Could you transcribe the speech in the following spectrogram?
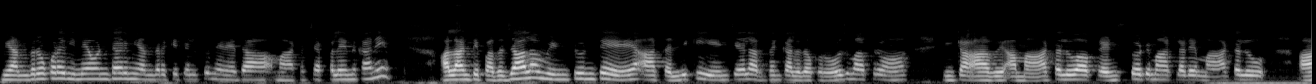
మీ అందరూ కూడా వినే ఉంటారు మీ అందరికీ తెలుసు. నేనైతే ఆ మాట చెప్పలేను కానీ అలాంటి పదజాలం వింటుంటే ఆ తల్లికి ఏం చేయాలో అర్థం కాలేదు. ఒక రోజు మాత్రం ఇంకా ఆ ఆ మాటలు ఆ ఫ్రెండ్స్ తోటి మాట్లాడే మాటలు ఆ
